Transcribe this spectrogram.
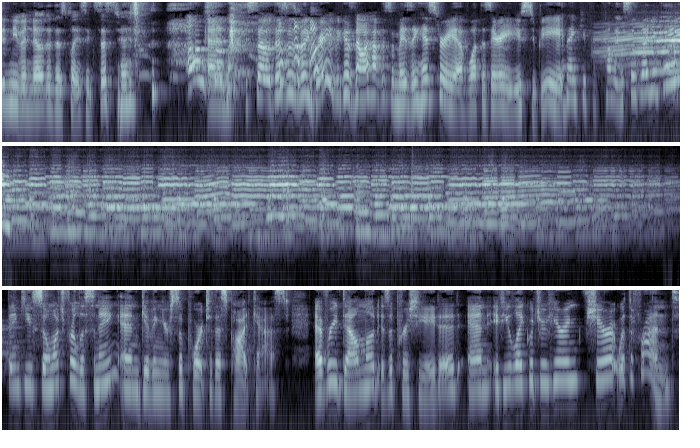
didn't even know that this place existed, Oh, and so so this has been great because now I have this amazing history of what this area used to be. thank you for coming. I'm so glad you came. Thank you so much for listening and giving your support to this podcast. Every download is appreciated, and if you like what you're hearing, share it with a friend.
